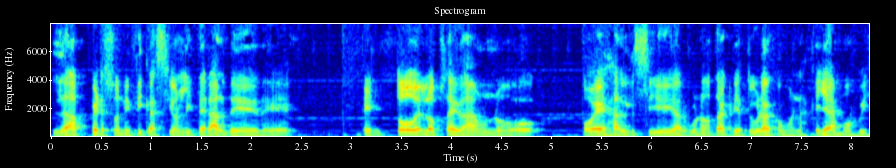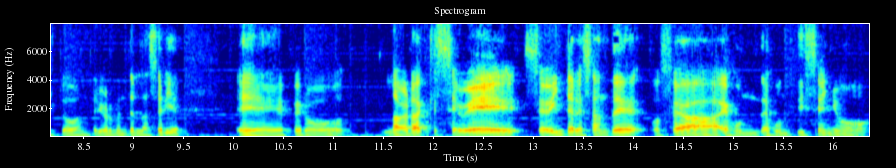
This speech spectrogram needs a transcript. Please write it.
la personificación literal de, todo el Upside Down o, es si alguna otra criatura como las que ya hemos visto anteriormente en la serie. Eh, pero la verdad que se ve, se ve interesante, o sea, es un, es un diseño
